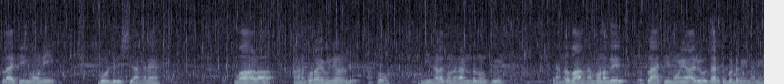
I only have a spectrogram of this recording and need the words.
പ്ലാറ്റി മോണി ഗോൾഡ് ഫിഷ് അങ്ങനെ വാള അങ്ങനെ കുറേ മീനുകളുണ്ട്. അപ്പോൾ മീനുകളൊക്കെ ഒന്ന് കണ്ടു നോക്കി. ഞങ്ങൾ വാങ്ങാൻ പോണത് പ്ലാറ്റി മോണി ആ ഒരു തരത്തിൽപ്പെട്ട മീനാണ്.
